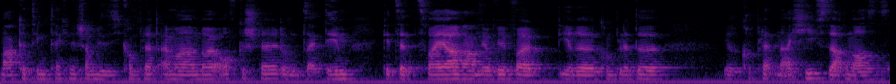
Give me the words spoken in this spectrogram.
Marketingtechnisch haben die sich komplett einmal neu aufgestellt und seitdem geht es jetzt zwei Jahre, haben die auf jeden Fall ihre komplette, ihre kompletten Archivsachen aus,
